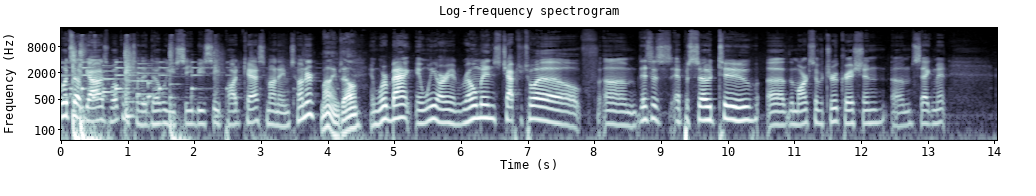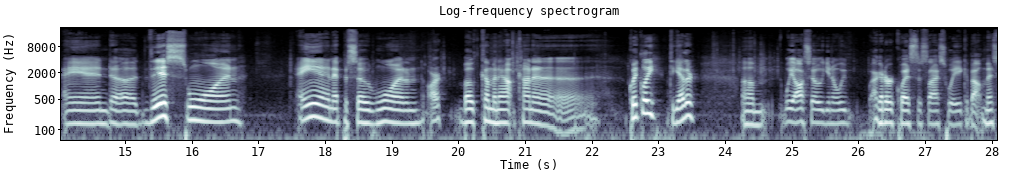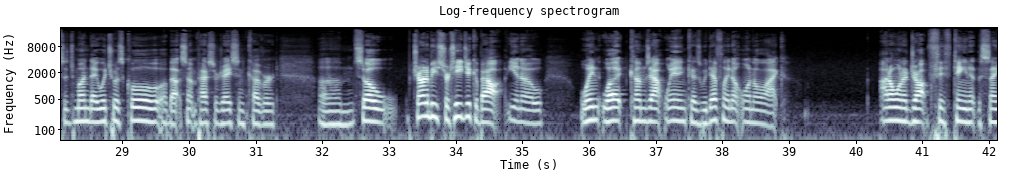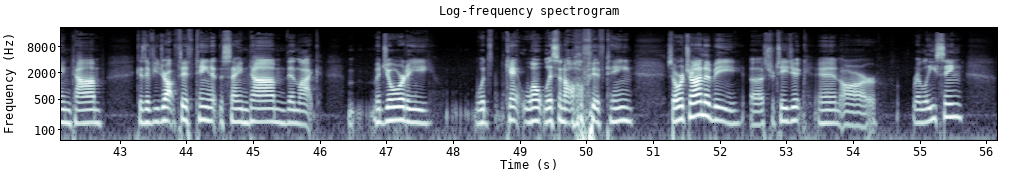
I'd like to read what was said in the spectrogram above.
what's up, guys? Welcome to the WCBC podcast. My name's Hunter, My name's Alan. and we're back, and we are in Romans chapter 12. Um, this is episode two of the Marks of a True Christian um, segment. And uh, this one and episode one are both coming out kind of quickly together. Um, we also, you know, we I got a request this last week about Message Monday, which was cool about something Pastor Jason covered. Um, so trying to be strategic about you know when what comes out when because we definitely don't want to like I don't want to drop 15 at the same time. Because if you drop 15 at the same time then like majority would can't won't listen to all 15 so we're trying to be uh, strategic in our releasing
